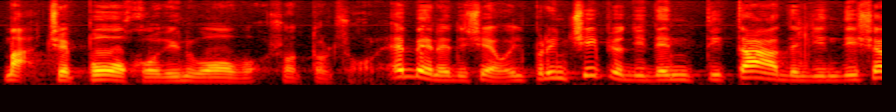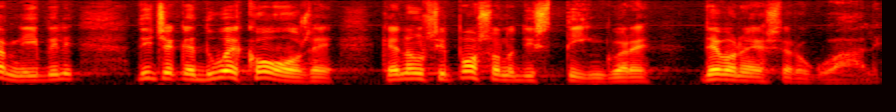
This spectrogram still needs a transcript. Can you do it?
ma c'è poco di nuovo sotto il sole. Ebbene, dicevo, il principio di identità degli indiscernibili dice che due cose che non si possono distinguere devono essere uguali.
